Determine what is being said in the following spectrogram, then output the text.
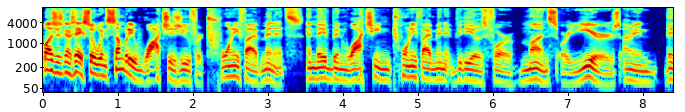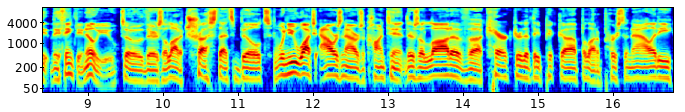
Well, I was just going to say so when somebody watches you for 25 minutes and they've been watching 25 minute videos for months or years, I mean, they, they think they know you. So there's a lot of trust that's built. When you watch hours and hours of content, there's a lot of uh, character that they pick up, a lot of personality.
